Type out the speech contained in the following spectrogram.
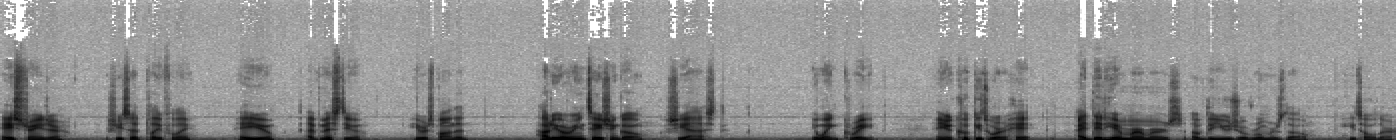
Hey, stranger, she said playfully. Hey, you, I've missed you, he responded. How'd your orientation go? she asked. It went great, and your cookies were a hit. I did hear murmurs of the usual rumors, though, he told her.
